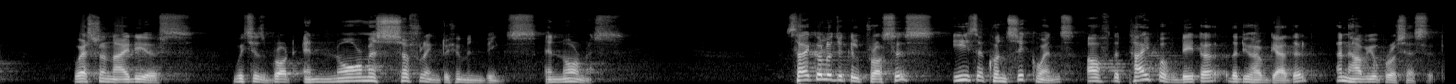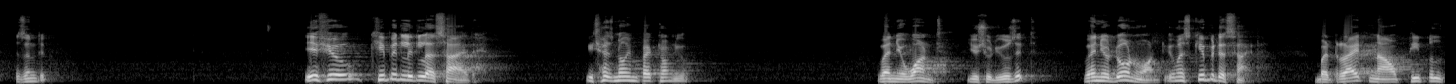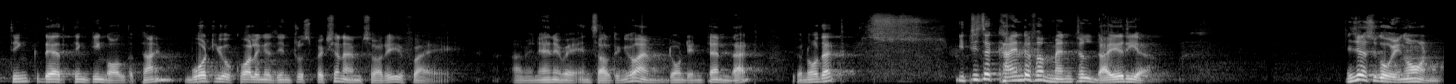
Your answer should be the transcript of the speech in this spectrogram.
Western ideas which has brought enormous suffering to human beings, enormous. Psychological process is a consequence of the type of data that you have gathered and how you process it, isn't it? If you keep it little aside, it has no impact on you. When you want, you should use it. When you don't want, you must keep it aside. But right now, people think they're thinking all the time. What you're calling as introspection, I'm sorry if I… I mean, anyway, insulting you, I don't intend that, you know that. It is a kind of a mental diarrhea. It's just going on.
